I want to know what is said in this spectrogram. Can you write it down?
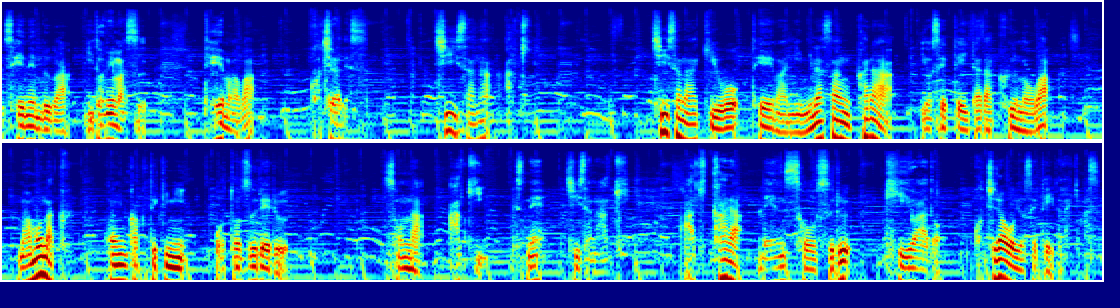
青年部が挑みます。テーマはこちらです。小さな秋。小さな秋をテーマに皆さんから寄せていただくのは間もなく本格的に訪れるそんな秋ですね。小さな秋。秋から連想するキーワード。こちらを寄せていただきます。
